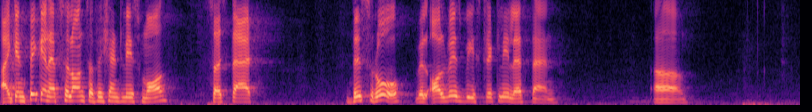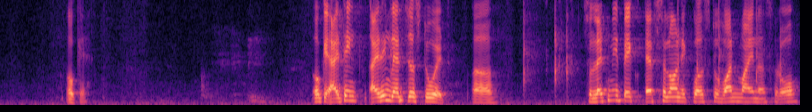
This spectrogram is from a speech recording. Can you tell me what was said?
I can pick an epsilon sufficiently small such that this rho will always be strictly less than. Uh, okay. Okay, I think I think let's just do it. Uh, so let me pick epsilon equals to 1 minus rho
